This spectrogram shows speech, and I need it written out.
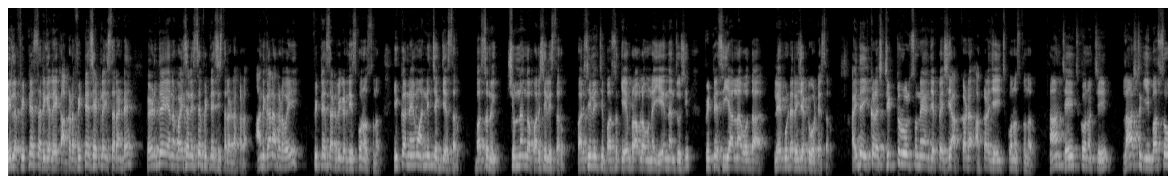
వీళ్ళ ఫిట్నెస్ సరిగా లేక అక్కడ ఫిట్నెస్ ఎట్లా ఇస్తారంటే పెడితే ఏమైనా పైసలు ఇస్తే ఫిట్నెస్ ఇస్తారట అక్కడ. అందుకని అక్కడ పోయి ఫిట్నెస్ సర్టిఫికేట్ తీసుకొని వస్తున్నారు. ఇక్కడనేమో అన్ని చెక్ చేస్తారు. బస్సుని క్షుణ్ణంగా పరిశీలిస్తారు. పరిశీలించి బస్సుకి ఏం ప్రాబ్లం ఉన్నాయి ఏందని చూసి ఫిట్నెస్ ఇవ్వాలన్నా వద్దా లేకుంటే రిజెక్ట్ కొట్టేస్తారు. అయితే ఇక్కడ స్ట్రిక్ట్ రూల్స్ ఉన్నాయని చెప్పేసి అక్కడ అక్కడ చేయించుకొని వస్తున్నారు. చేయించుకొని వచ్చి లాస్ట్కి ఈ బస్సు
